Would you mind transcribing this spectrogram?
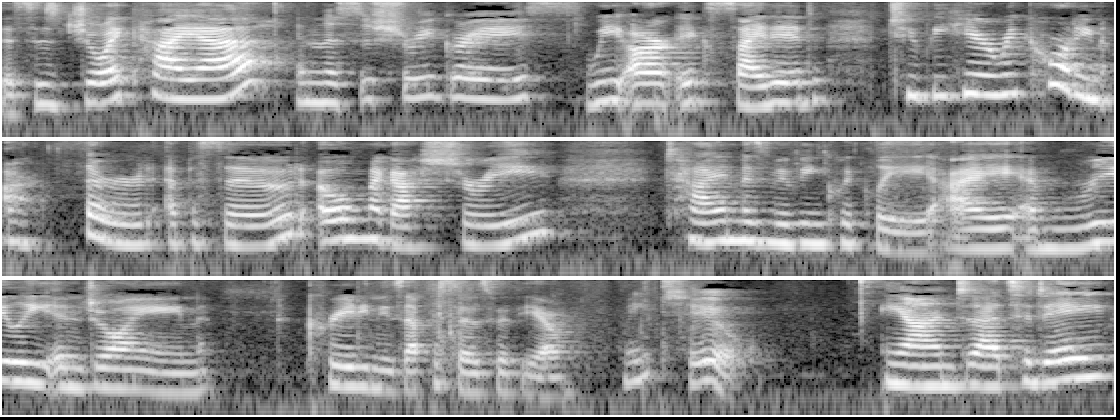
This is Joy Kaya. And this is Sheree Grace. We are excited to be here recording our third episode. Oh my gosh, Cherie, time is moving quickly. I am really enjoying creating these episodes with you. Me too. And uh, today,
